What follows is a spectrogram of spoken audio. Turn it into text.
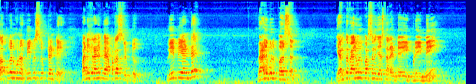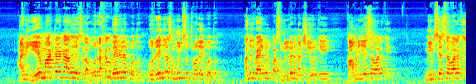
తప్పు కనుకున్నారు పీపీ స్క్రిప్ట్ అంటే పనికిరాని పేపర్ల స్క్రిప్ట్. వీపీ అంటే వాల్యుబుల్ పర్సన్. ఎంత వాల్యుబుల్ పర్సన్ చేస్తారంటే ఇప్పుడు ఇన్ని. ఆయన ఏం మాట్లాడినా అది అసలు ఓ రకం వేరేలేకపోతుంది ఓ రేంజ్లో అసలు మీమ్స్ ట్రోల్ అయిపోతుంది. అందుకు వాల్యుబుల్ పర్సన్ విలువైన మనిషి ఎవరికి? కామెడీ చేసే వాళ్ళకి మీమ్స్ చేసే వాళ్ళకి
